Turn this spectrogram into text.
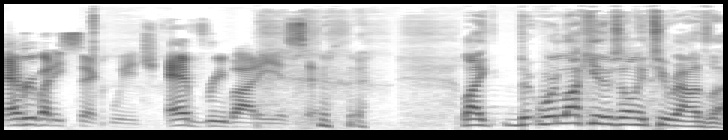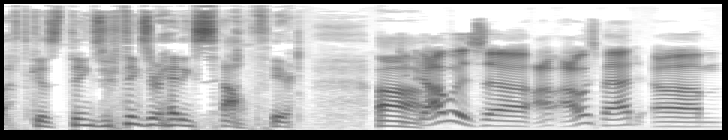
Everybody's sick, Weege. Everybody is sick. like th- we're lucky there's only two rounds left because things are things are heading south here. Dude, I was uh, I, I was bad. Um,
